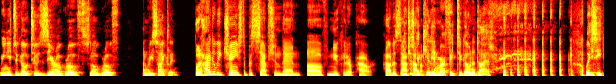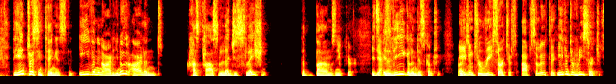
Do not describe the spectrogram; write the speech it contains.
we need to go to zero growth, slow growth, and recycling. But how do we change the perception then of nuclear power? How does that You just happen? get Cillian Murphy to go on a diet. well, you see, the interesting thing is even in Ireland, you know that Ireland has passed legislation that bans nuclear. It's yes. illegal in this country. Right? Even to research it. Absolutely. Even to research it,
